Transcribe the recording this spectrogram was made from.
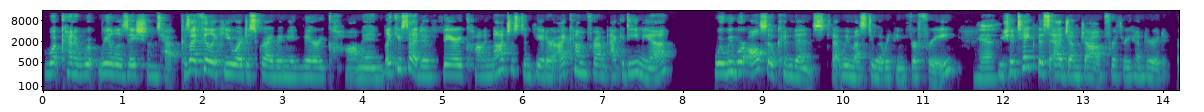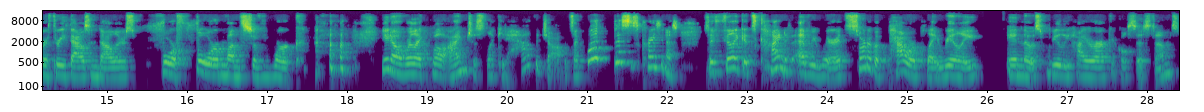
what kind of realizations have because i feel like you are describing a very common like you said a very common not just in theater i come from academia where we were also convinced that we must do everything for free. Yeah. You should take this adjunct job for 300 or $3,000 for 4 months of work. you know, we're like, well, I'm just lucky to have a job. It's like, what? This is craziness. So I feel like it's kind of everywhere. It's sort of a power play really in those really hierarchical systems.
